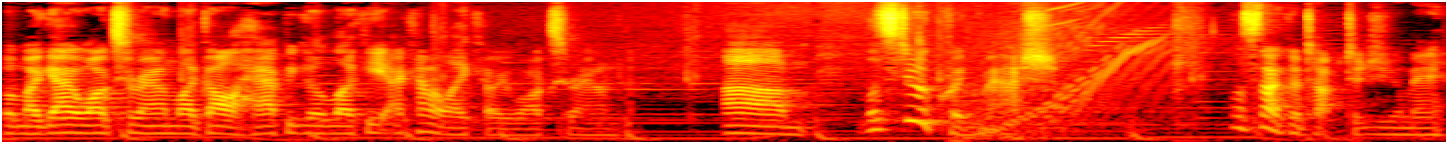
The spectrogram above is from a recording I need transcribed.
But my guy walks around like all happy-go-lucky. I kind of like how he walks around. Um, let's do a quick mash. Let's not go talk to Jume.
